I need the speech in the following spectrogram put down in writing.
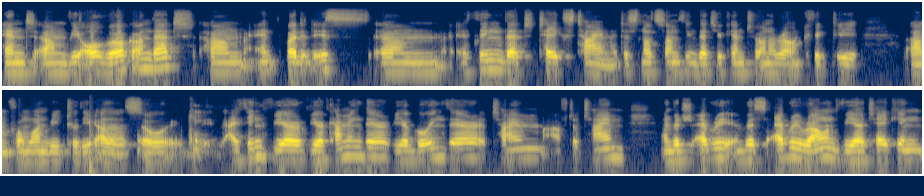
And um, we all work on that um, and but it is um, a thing that takes time. It is not something that you can turn around quickly um, from one week to the other. So i think we are we are coming there we are going there time after time and which every with every round we are taking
